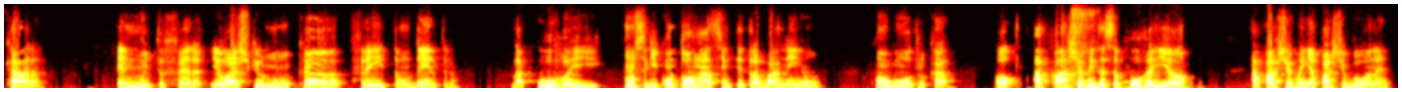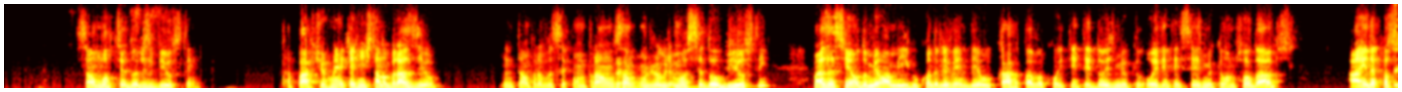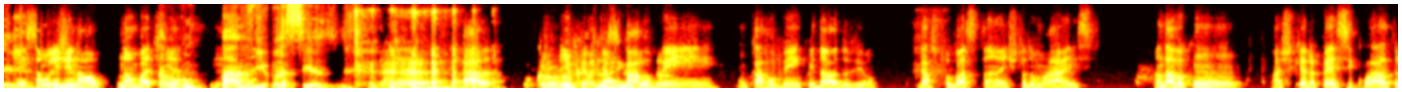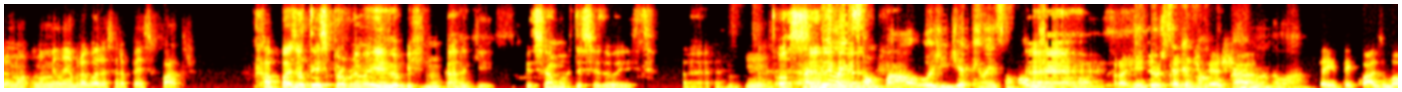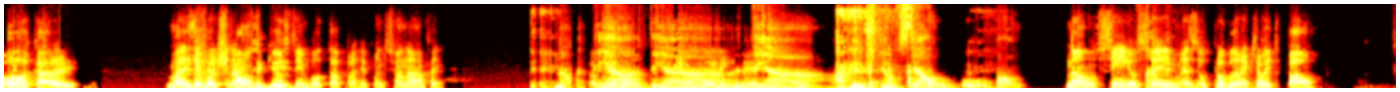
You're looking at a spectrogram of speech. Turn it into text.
Cara, é muito fera. Eu acho que eu nunca freiei tão dentro da curva e consegui contornar sem ter trabalho nenhum com algum outro carro. Ó, a parte ruim dessa porra aí, ó. A parte ruim e a parte boa, né? São amortecedores Bilstein. A parte ruim é que a gente tá no Brasil. Então, para você comprar uns- É. um jogo de amortecedor Bilstein. Mas assim, ó, do meu amigo, quando ele vendeu, o carro tava com 82 mil, quil- 86 mil quilômetros rodados. Ainda com a suspensão original, não batia. Tava com nada. pavio aceso. É, Cara, o e o pior é que é um carro rodando. bem, um carro bem cuidado, viu? Gastou bastante, tudo mais. Andava com, acho que era PS4, eu não, não me lembro agora se era PS4. Rapaz, eu tenho esse problema aí, viu, bicho? Num carro aqui. Esse amortecedor aí. Hum. Mas Torcendo tem lá em? São Paulo. Hoje em dia tem lá em São Paulo. É. Pra gente, pra você gente levanta o fechar, carro e manda lá. tem, tem quase uma hora. Porra, cara. Mas eu vou tirar uns Bilstein e botar pra recondicionar, velho. Não, mas Tá tem a, não. tem a, Chapolin mesmo, tem a, a Bilstein oficial, o, Paulo. Não, sim, eu sei, Sabe? mas o problema é que é oito pau.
